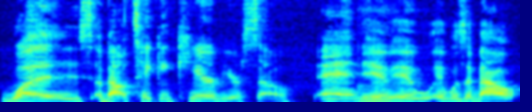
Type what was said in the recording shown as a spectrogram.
was about taking care of yourself, and mm. it, it, it was about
